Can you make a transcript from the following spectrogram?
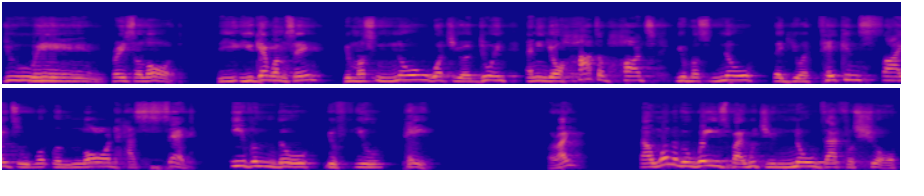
doing. Praise the Lord. You, you get what I'm saying? You must know what you are doing. And in your heart of hearts, you must know that you are taking sides with what the Lord has said, even though you feel pain. All right. Now, one of the ways by which you know that for sure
